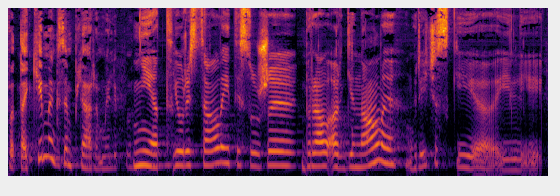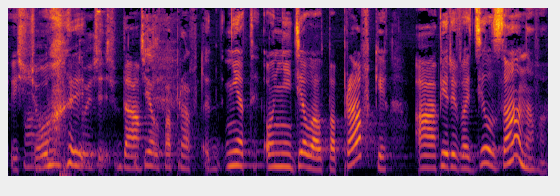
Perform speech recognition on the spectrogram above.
по таким экземплярам или по... Нет, Юрис Цалитис уже брал оригиналы греческие или еще. А, то есть да. делал поправки. Нет, он не делал поправки, а переводил заново.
